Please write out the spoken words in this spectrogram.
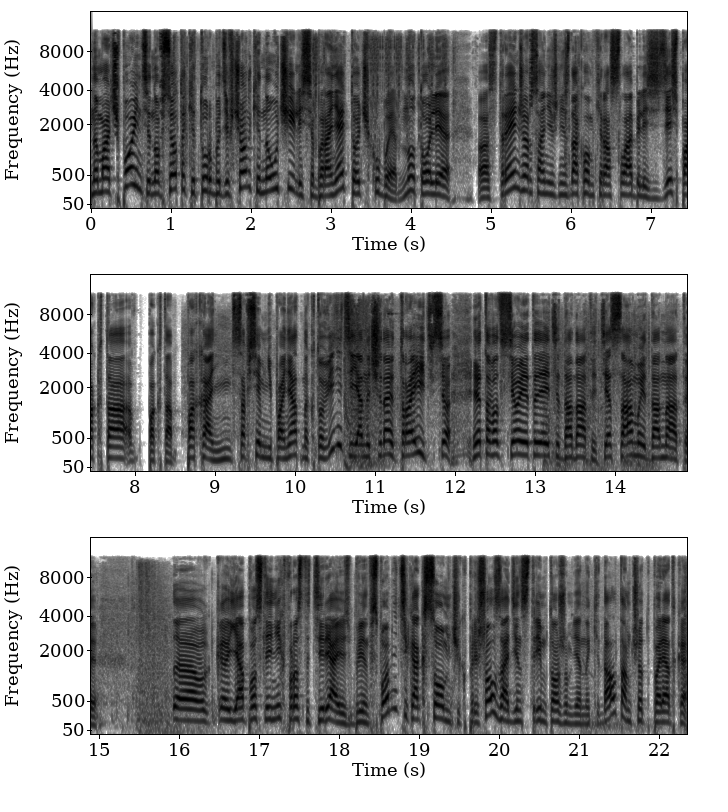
на матчпоинте, но все-таки турбо-девчонки научились оборонять точку Б. Ну, то ли Стрэнджерс, uh, они же незнакомки расслабились. Здесь пока, пока, пока совсем непонятно, кто. Видите, я начинаю троить все. Это вот все это эти донаты, те самые донаты. Uh, я после них просто теряюсь, блин. Вспомните, как Сомчик пришел за один стрим, тоже мне накидал там что-то порядка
